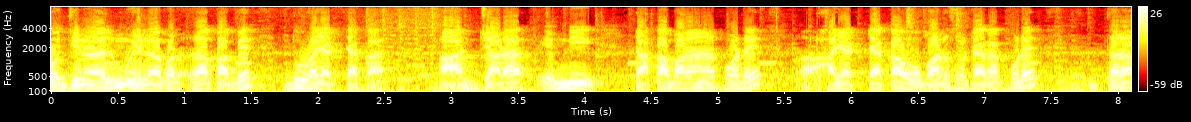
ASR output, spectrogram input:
ও জেনারেল মহিলারা পাবে দু হাজার টাকা। আর যারা এমনি টাকা বাড়ানোর পরে হাজার টাকা ও বারোশো টাকা করে তারা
